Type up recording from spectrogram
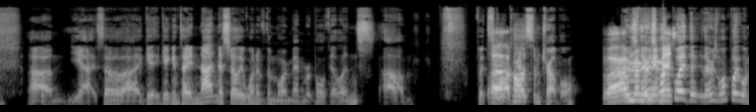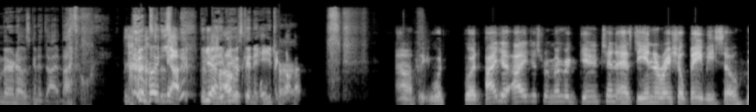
um, yeah. So uh, G- Gigantitan, not necessarily one of the more memorable villains, um, but still Well, I caused some trouble. Well, I There's, remember there's him one as point. There, there was one point when Marinette was going to die. By the way, So this- yeah, the yeah. I baby was going to oh eat her. God. I don't think would would I just I just remember Ginton as the interracial baby. So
